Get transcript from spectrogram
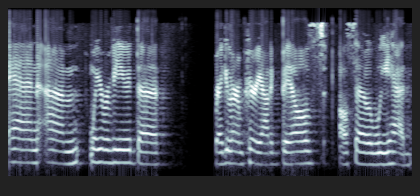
And um, we reviewed the regular and periodic bills. Also, we had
